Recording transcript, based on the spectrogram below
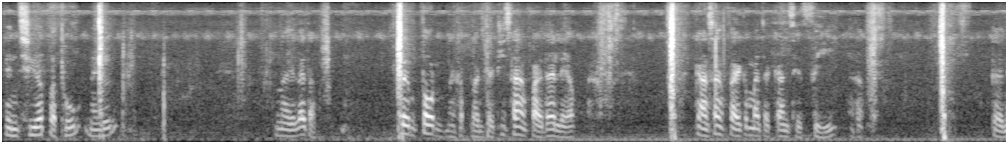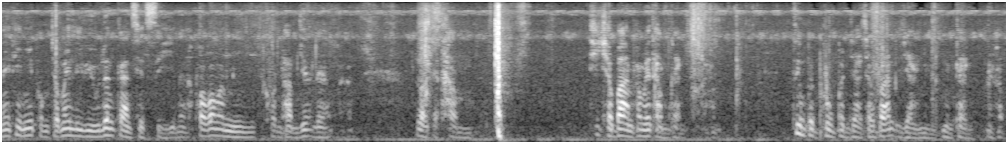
เป็นเชื้อปะทุในในระดับเริ่มต้นนะครับ หลังจากที่สร้างไฟได้แล้ว การสร้างไฟก็มาจากการเสียดสีนะครับ แต่ในที่นี้ผมจะไม่รีวิวเรื่องการเสียดสีนะครับเพราะว่ามันมีคนทำเยอะแล้วนะครับ เราจะทำที่ชาวบ้านเขาไม่ทำกันนะครับ ซึ่งเป็นภูมิปัญญาชาวบ้านอีกอย่างหนึ่งเหมือนกันนะครับ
